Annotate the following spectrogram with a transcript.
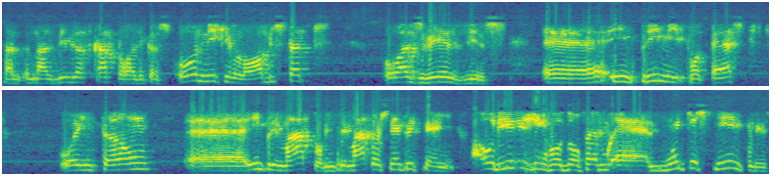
nas, nas Bíblias católicas, ou Nick Lobstadt, ou às vezes é, imprime potestas, ou então é. Imprimator sempre tem. A origem, Rodolfo, é, é muito simples.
